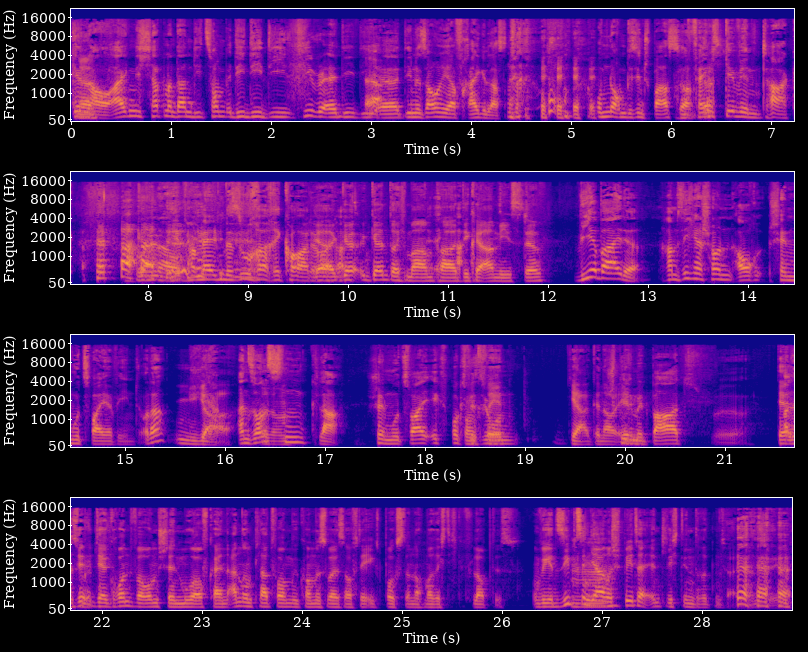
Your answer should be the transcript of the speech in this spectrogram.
Genau, eigentlich hat man dann die Zombie, die, die, die, die, äh, die, die äh, Dinosaurier freigelassen, um noch ein bisschen Spaß zu haben. Thanksgiving-Tag. genau. Wir vermelden Besucherrekorde. ja, gö- gönnt euch mal ein paar dicke Amis. Ja. Wir beide haben sicher schon auch Shenmue 2 erwähnt, oder? Ja. Ansonsten, klar, Shenmue 2, Xbox-Version, Also, ja, genau. Spiele eben. mit Bart. Äh, Der, der, der Grund, warum Shenmue auf keinen anderen Plattformen gekommen ist, weil es auf der Xbox dann nochmal richtig gefloppt ist. Und wir jetzt Mhm. 17 Jahre später endlich den dritten Teil sehen.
